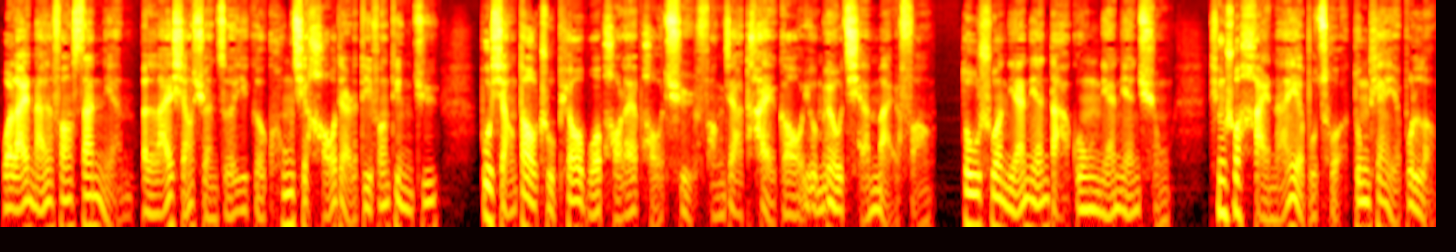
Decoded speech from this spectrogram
我来南方三年，本来想选择一个空气好点的地方定居，不想到处漂泊，跑来跑去，房价太高，又没有钱买房。都说年年打工年年穷，听说海南也不错，冬天也不冷，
